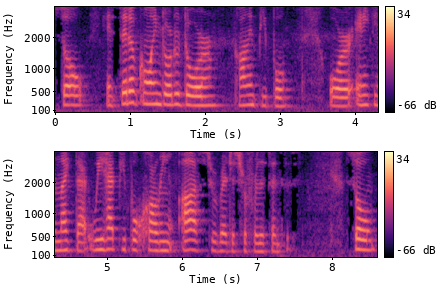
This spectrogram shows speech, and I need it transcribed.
So instead of going door to door, calling people, or anything like that, we had people calling us to register for the census. So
